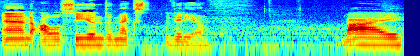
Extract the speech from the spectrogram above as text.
and I will see you in the next video. Bye.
